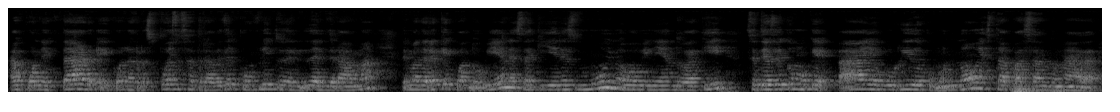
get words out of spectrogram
a conectar eh, con las respuestas a través del conflicto y del, drama, de manera que cuando vienes aquí, eres muy nuevo viniendo aquí, se te hace como que, ay, aburrido, como no está pasando nada.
